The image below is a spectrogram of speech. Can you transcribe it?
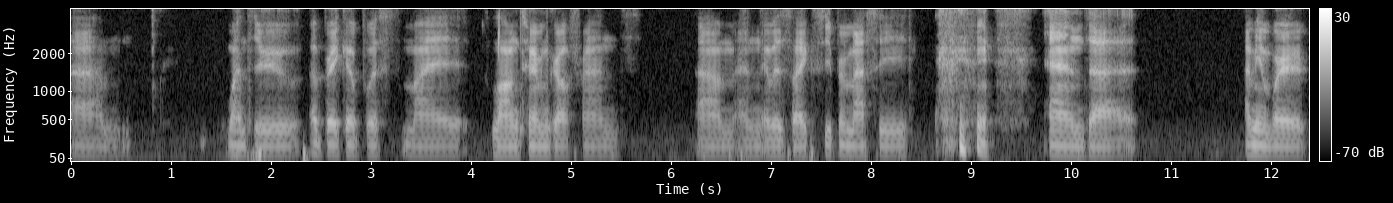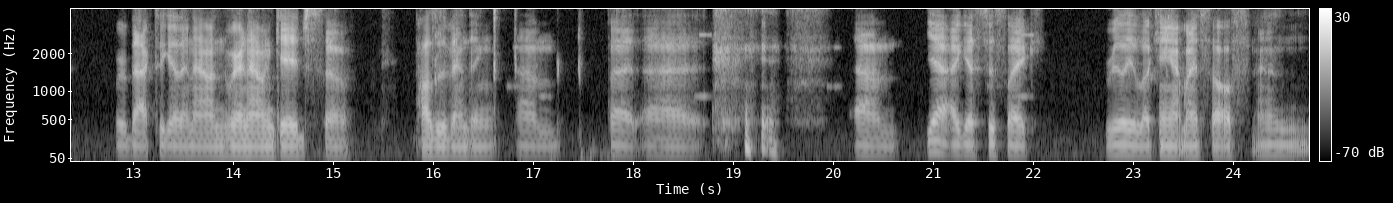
um went through a breakup with my long-term girlfriend um, and it was like super messy. And uh, i mean we're we're back together now and we're now engaged so positive ending. Um, but uh, um, yeah i guess just like really looking at myself and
